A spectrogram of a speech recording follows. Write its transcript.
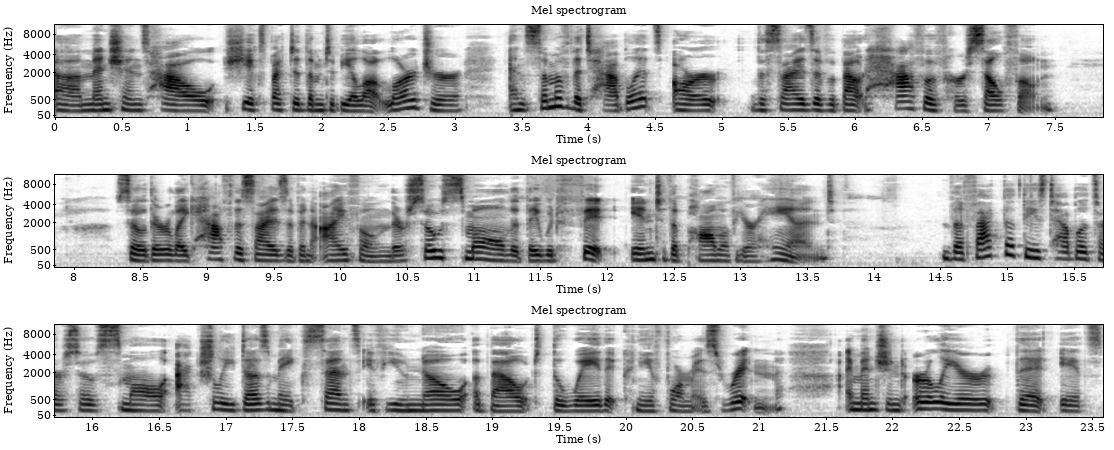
uh, mentions how she expected them to be a lot larger, and some of the tablets are the size of about half of her cell phone. So they're like half the size of an iPhone. They're so small that they would fit into the palm of your hand. The fact that these tablets are so small actually does make sense if you know about the way that cuneiform is written. I mentioned earlier that it's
